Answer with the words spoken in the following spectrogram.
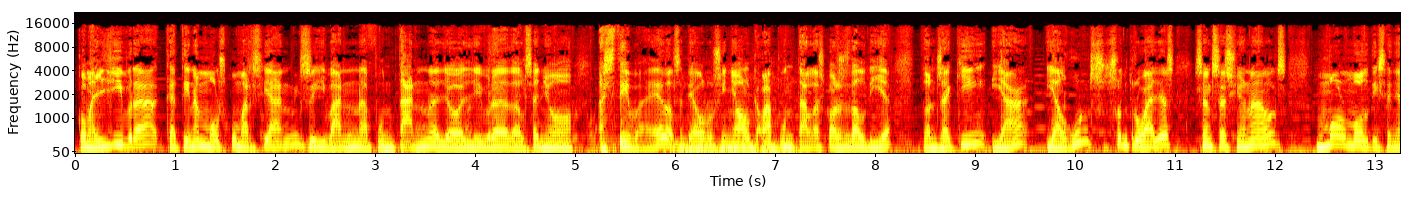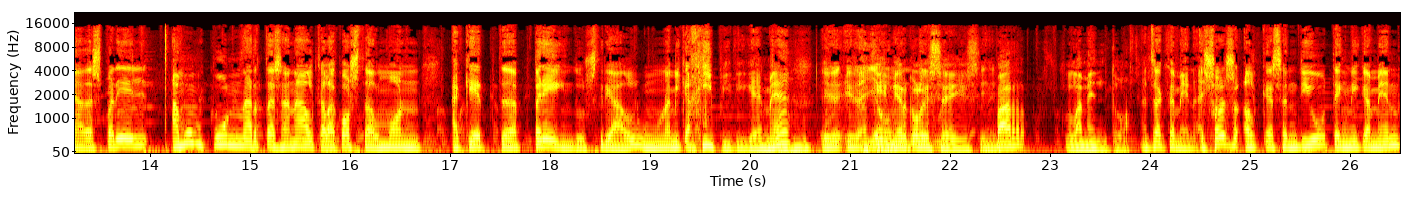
com el llibre que tenen molts comerciants i van apuntant allò, el llibre del senyor senyor Esteve, eh, del Santiago Rossinyol, que va apuntant les coses del dia. Doncs aquí hi ha, i alguns són troballes sensacionals, molt, molt dissenyades per ell, amb un punt artesanal que l'acosta al món aquest eh, preindustrial, una mica hippie, diguem, eh? És- és Aquí, allò- miércoles 6, Sí. par lamento. Exactament. Això és el que se'n diu tècnicament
